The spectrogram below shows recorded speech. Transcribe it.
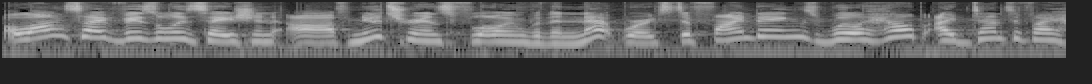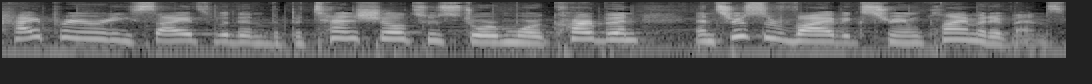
Alongside visualization of nutrients flowing within networks, the findings will help identify high priority sites within the potential to store more carbon and to survive extreme climate events.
